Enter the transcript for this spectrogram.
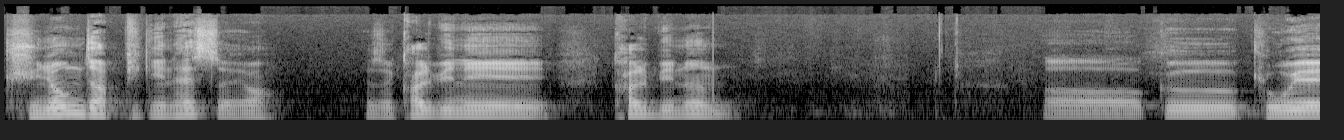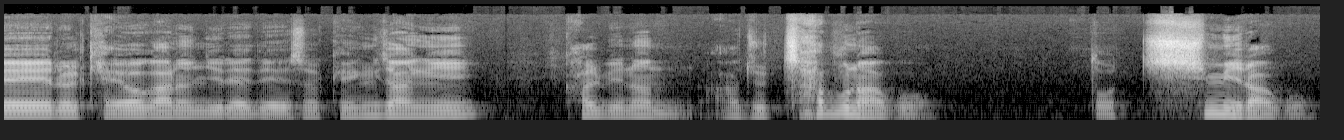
균형 잡히긴 했어요. 그래서 칼빈이 칼빈은 어 그 교회를 개혁하는 일에 대해서 굉장히 칼빈은 아주 차분하고 또 치밀하고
